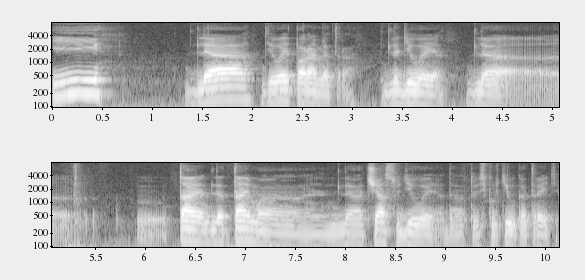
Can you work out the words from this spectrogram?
І для delay параметра, для ділея, для, м, тай, для тайма, для часу ділея, да, тобто крутілка третя.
